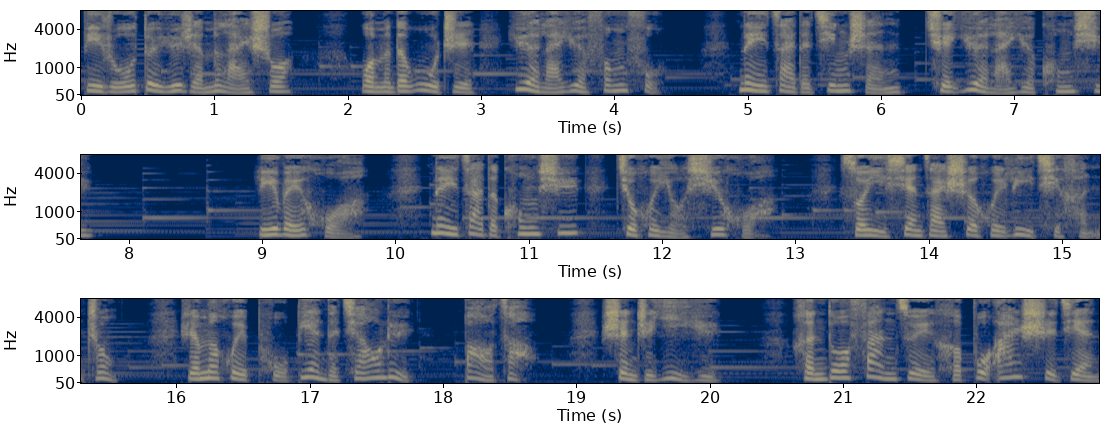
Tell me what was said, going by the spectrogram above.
比如，对于人们来说，我们的物质越来越丰富，内在的精神却越来越空虚。离为火，内在的空虚就会有虚火，所以现在社会戾气很重，人们会普遍的焦虑、暴躁，甚至抑郁。很多犯罪和不安事件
